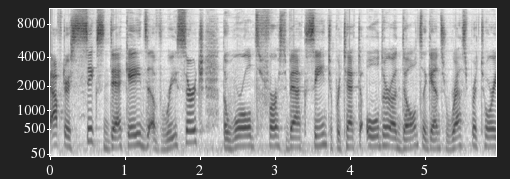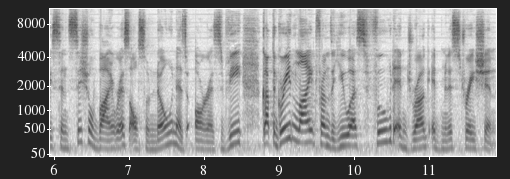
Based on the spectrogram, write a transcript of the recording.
After six decades of research, the world's first vaccine to protect older adults against respiratory syncytial virus, also known as RSV, got the green light from the U.S. Food and Drug Administration.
